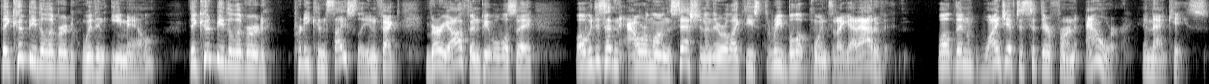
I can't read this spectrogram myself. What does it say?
they could be delivered with an email, they could be delivered pretty concisely. In fact, very often people will say, Well, we just had an hour long session and there were like these three bullet points that I got out of it. Well, then why'd you have to sit there for an hour in that case?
